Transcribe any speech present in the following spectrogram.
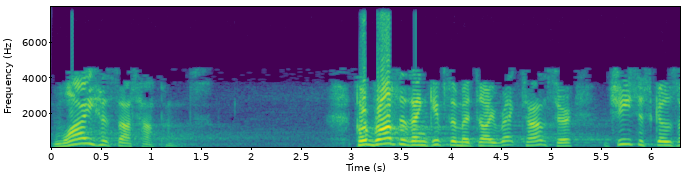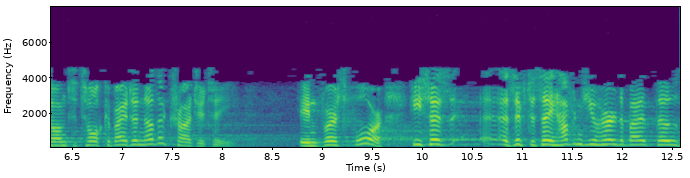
Why has that happened? But rather than give them a direct answer, Jesus goes on to talk about another tragedy. In verse 4, he says, as if to say, Haven't you heard about those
